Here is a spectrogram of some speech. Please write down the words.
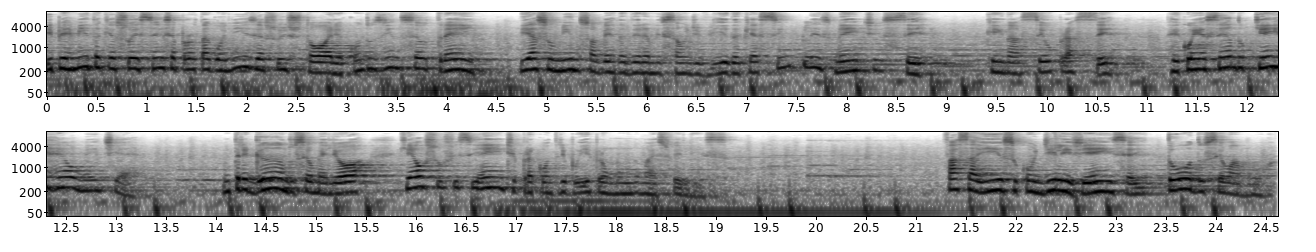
e permita que a sua essência protagonize a sua história, conduzindo seu trem e assumindo sua verdadeira missão de vida, que é simplesmente ser quem nasceu para ser, reconhecendo quem realmente é, entregando o seu melhor, que é o suficiente para contribuir para um mundo mais feliz. Faça isso com diligência e todo o seu amor.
